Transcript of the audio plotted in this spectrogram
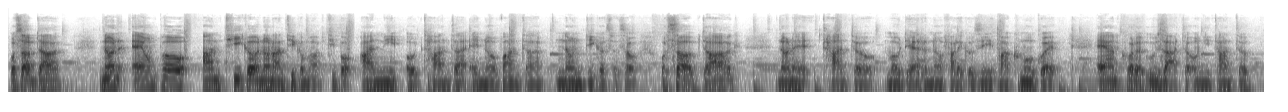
What's up dog? Non è un po' antico, non antico ma tipo anni 80 e 90. Non dico so so. What's up dog? Non è tanto moderno fare così ma comunque è ancora usato ogni tanto.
